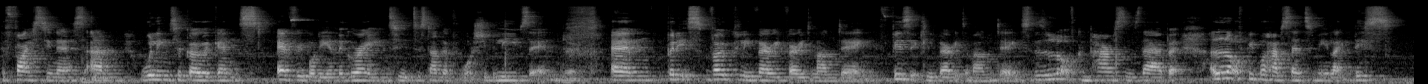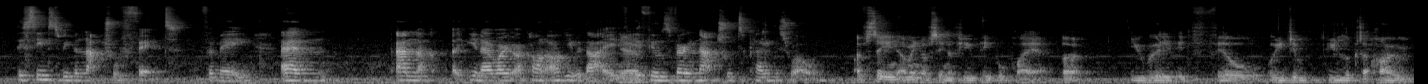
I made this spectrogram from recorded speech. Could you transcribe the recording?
the feistiness and willing to go against everybody in the grain to, to stand up for what she believes in. Yeah. Um, but it's vocally very, very demanding, physically very demanding. So there's a lot of comparisons there. But a lot of people have said to me like this. This seems to be the natural fit for me. Um, and uh, you know, I, I can't argue with that. It, Yeah. it feels very natural to play this role. I've seen. I mean, I've seen a few people play it, but you really did feel, or you do. You looked at home.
